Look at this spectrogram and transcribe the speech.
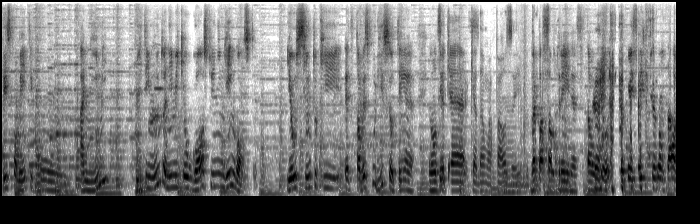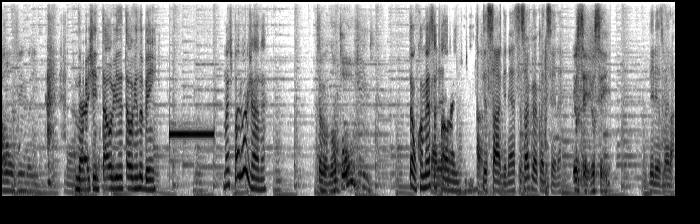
principalmente com anime, porque tem muito anime que eu gosto e ninguém gosta. E eu sinto que, é, talvez por isso eu tenha. Eu não Você tenha... quer, quer dar uma pausa aí? Vai passar o trem, né? Você tá, eu, eu pensei que vocês não estavam ouvindo aí. Não. não, a gente tá ouvindo, tá ouvindo bem. Mas parou já, né? Então, não tô ouvindo. Então, começa Cara, a falar aí. Você sabe, né? Você sabe o que vai acontecer, né? Eu sei, eu sei. Beleza, vai lá.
